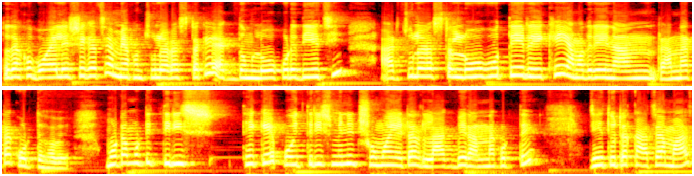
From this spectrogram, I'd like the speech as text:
তো দেখো, বয়েল এসে গেছে, আমি এখন চুলার আঁচটাকে একদম লো করে দিয়েছি। আর চুলার আঁচটা লো হতে রেখেই আমাদের এই রান- রান্নাটা করতে হবে। মোটামুটি তিরিশ থেকে পঁয়ত্রিশ মিনিট সময় এটা লাগবে রান্না করতে। যেহেতু এটা কাঁচা মাছ,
